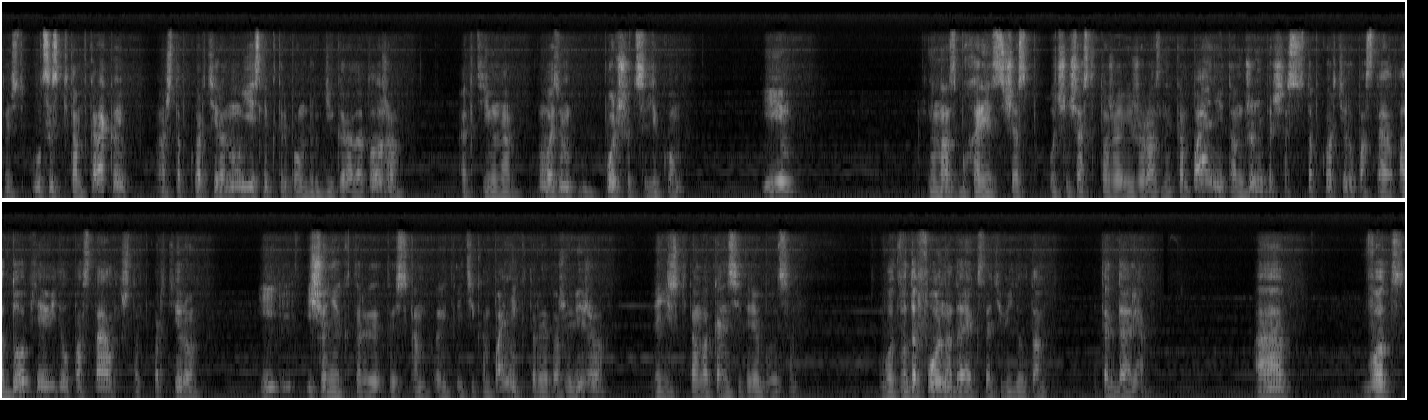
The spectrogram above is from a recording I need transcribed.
то есть у ЦИСКи там в Кракове штаб-квартира, ну, есть некоторые, по-моему, другие города тоже активно. Ну, возьмем Польшу целиком. И у нас Бухарест сейчас очень часто тоже я вижу разные компании. Там Juniper сейчас штаб-квартиру поставил, Adobe я видел поставил штаб-квартиру. И еще некоторые, то есть эти компании, которые я тоже вижу, периодически там вакансии требуются. Вот Vodafone, да, я, кстати, видел там и так далее. А вот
